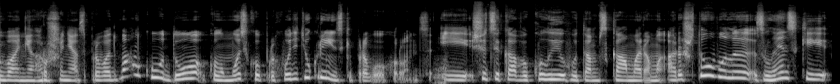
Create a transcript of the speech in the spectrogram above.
відмивання грошенят з Приватбанку до Коломойського приходять українські правоохоронці. І що цікаво, коли його там з камерами арештовували, Зеленський.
